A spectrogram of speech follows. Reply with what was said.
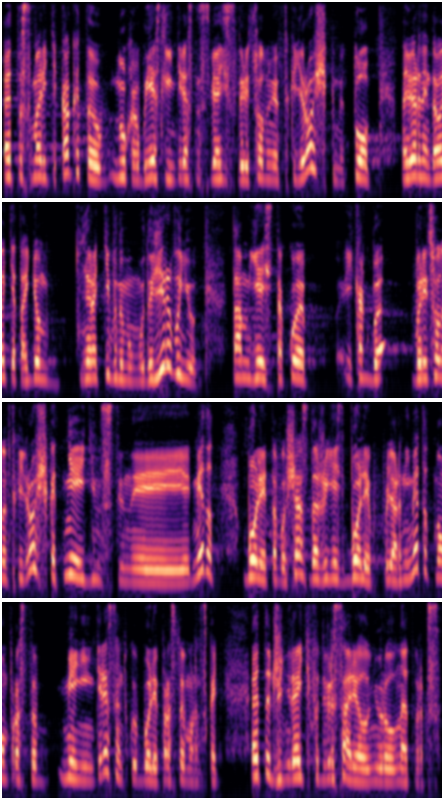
Это, смотрите, как это, ну, как бы, если интересно связи с вариационными автокодировками, моделировщиками, то, наверное, давайте отойдем к генеративному моделированию. Там есть такое и как бы вариационный автокодировщик — это не единственный метод. Более того, сейчас даже есть более популярный метод, но он просто менее интересный, такой более простой, можно сказать. Это Generative Adversarial Neural Networks.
